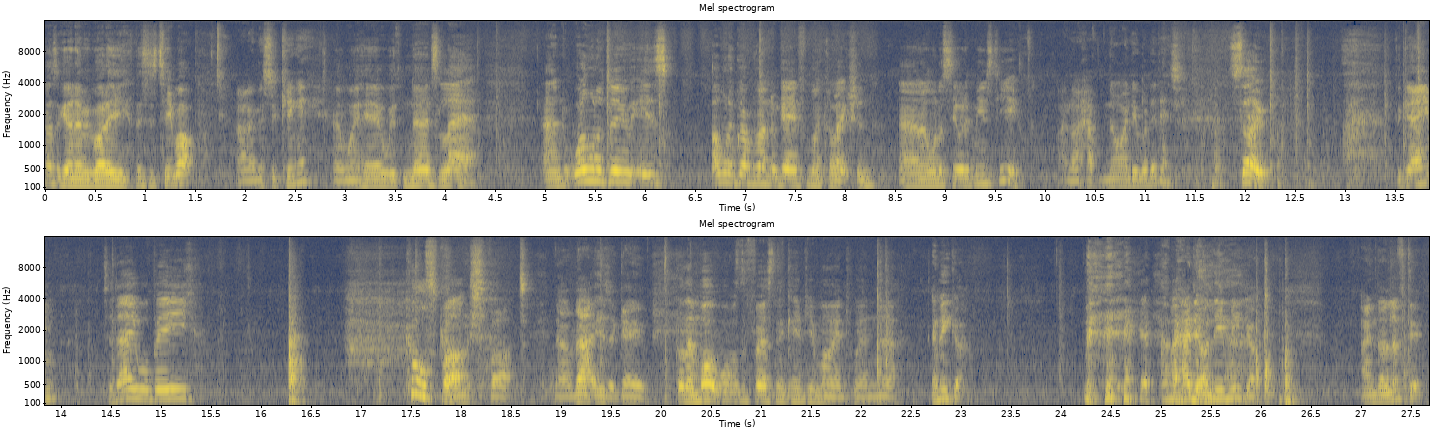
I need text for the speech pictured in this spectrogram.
How's it going everybody? This is T-Bop And this is Kingy. and we're here with Nerd's Lair. And what I want to do is I want to grab a random game from my collection and I want to see what it means to you. And I have no idea what it is. So, the game today will be Cool Spot. Cool Spot. Now that is a game. Go on then, what, what was the first thing that came to your mind when... Uh, Amiga. I had it on the Amiga. And I loved it.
